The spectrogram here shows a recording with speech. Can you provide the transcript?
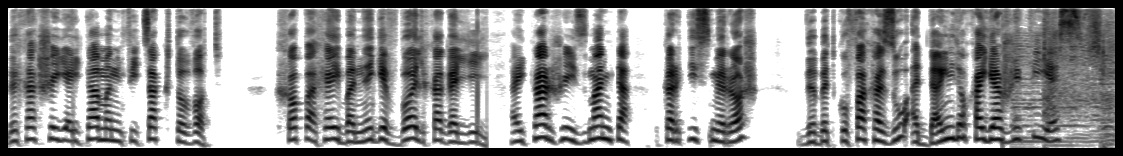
בכך שהיא הייתה מנפיצה כתובות. היי בנגב בוא אל הגליל. העיקר שהזמנת כרטיס מראש, ובתקופה הזו עדיין לא היה GPS.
